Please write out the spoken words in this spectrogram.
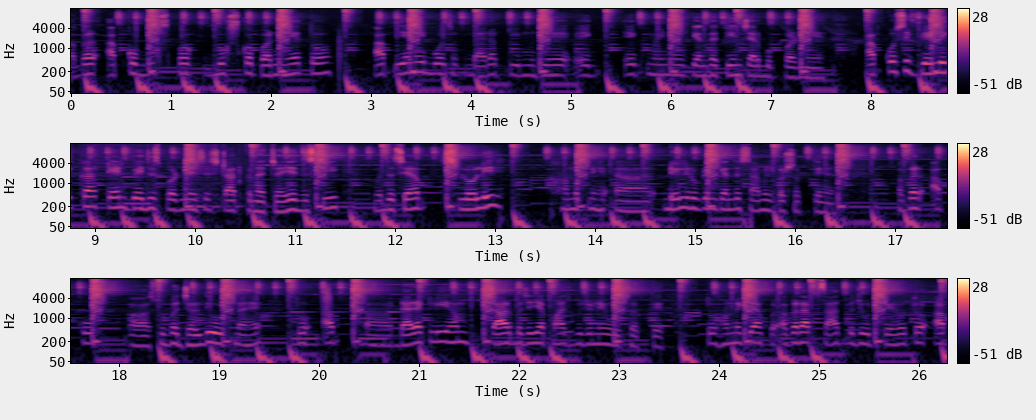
अगर आपको बुक्स बुक्स को पढ़नी है तो आप ये नहीं बोल सकते डायरेक्ट कि मुझे एक एक महीने के अंदर तीन, चार बुक पढ़नी है। आपको सिर्फ़ डेली का टेन पेजेस पढ़ने से स्टार्ट करना चाहिए, जिसकी वजह से आप स्लोली हम अपने डेली रूटीन के अंदर शामिल कर सकते हैं। अगर आपको सुबह जल्दी उठना है तो आप डायरेक्टली हम चार बजे या पाँच बजे नहीं उठ सकते। तो हमें क्या अगर आप सात बजे उठते हो तो आप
